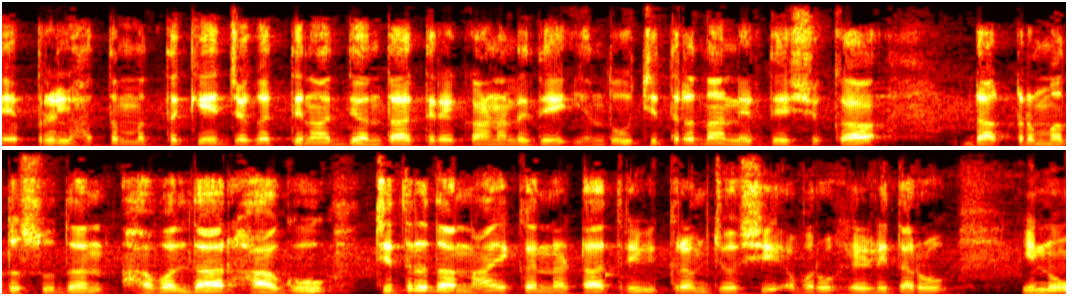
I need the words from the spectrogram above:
ಏಪ್ರಿಲ್ ಹತ್ತೊಂಬತ್ತಕ್ಕೆ ಜಗತ್ತಿನಾದ್ಯಂತ ತೆರೆ ಕಾಣಲಿದೆ ಎಂದು ಚಿತ್ರದ ನಿರ್ದೇಶಕ ಡಾಕ್ಟರ್ ಮಧುಸೂದನ್ ಹವಲ್ದಾರ್ ಹಾಗೂ ಚಿತ್ರದ ನಾಯಕ ನಟ ತ್ರಿವಿಕ್ರಮ್ ಜೋಶಿ ಅವರು ಹೇಳಿದರು. ಇನ್ನು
